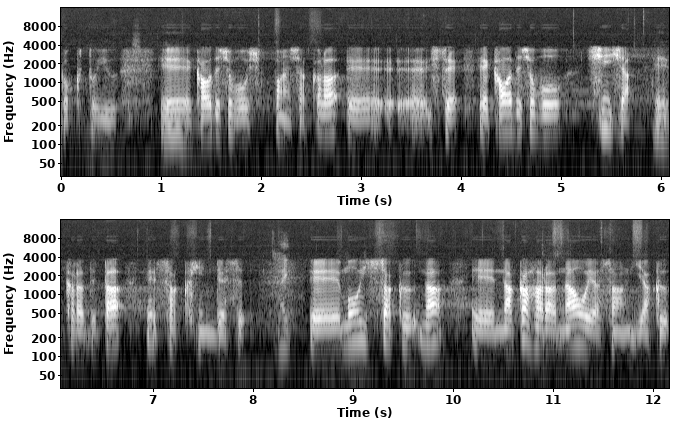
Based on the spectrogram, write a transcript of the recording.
録という、えー川出書房出版社から、えー失礼、えー川出書房新社、えーから出た、えー作品です。はい、えーもう一作が、えー中原直也さん役、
